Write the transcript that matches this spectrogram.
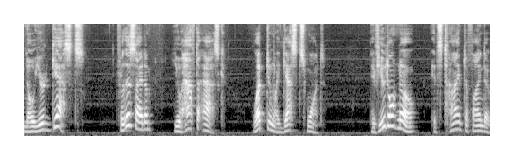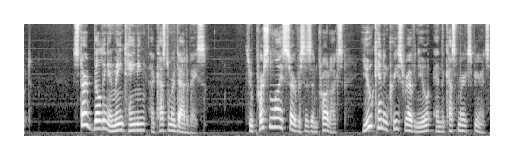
Know your guests. For this item, you have to ask, What do my guests want? If you don't know, it's time to find out. Start building and maintaining a customer database. Through personalized services and products, you can increase revenue and the customer experience,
